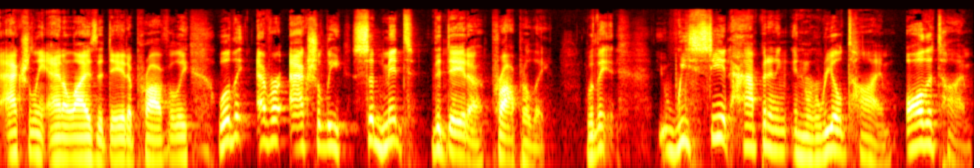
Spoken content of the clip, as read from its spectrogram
actually analyze the data properly? Will they ever actually submit the data properly? Will they? We see it happening in real time, all the time.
